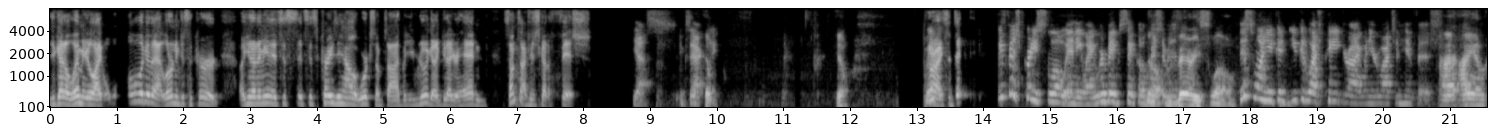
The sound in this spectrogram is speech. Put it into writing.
you got a limit. You're like, oh, look at that, learning just occurred. Uh, you know what I mean? It's just it's it's crazy how it works sometimes. But you really got to get out of your head, and sometimes you just got to fish. Yes, exactly. Yep. yep. All right, so. We fish pretty slow anyway. We're big Senko no, fishermen. Very slow. This one you could you could watch paint dry when you're watching him fish. I, I am.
